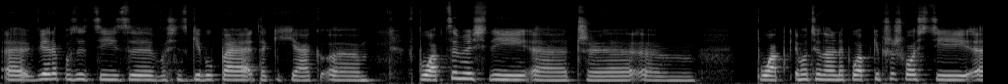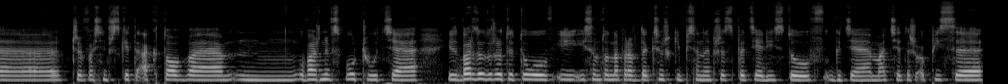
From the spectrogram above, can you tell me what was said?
e, wiele pozycji z, właśnie z GWP, takich jak w pułapce myśli, czy pułapki, emocjonalne pułapki przeszłości, e, czy właśnie wszystkie te aktowe, mm, uważne współczucie. Jest bardzo dużo tytułów i, i, są to naprawdę książki pisane przez specjalistów, gdzie macie też opisy,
